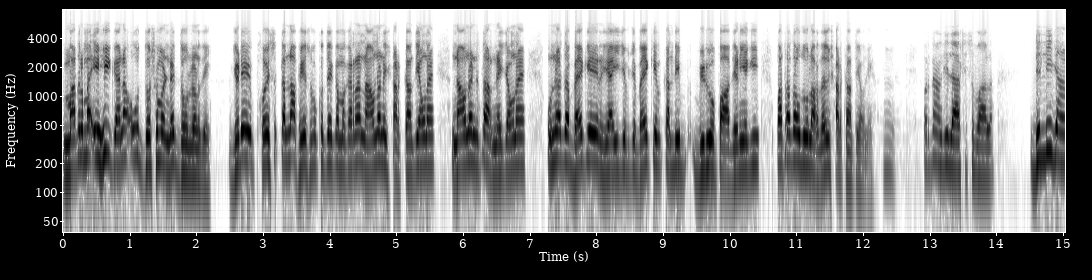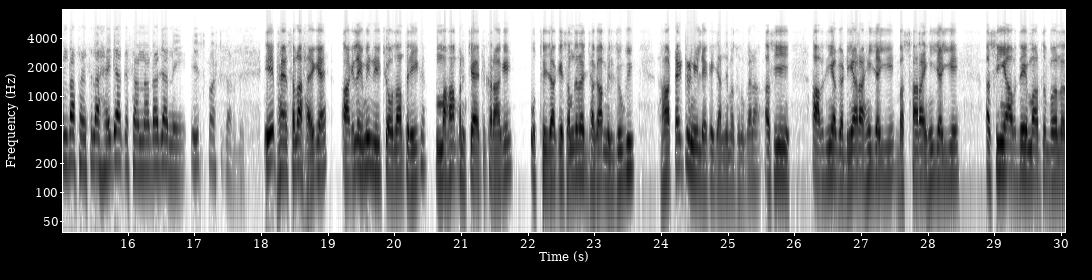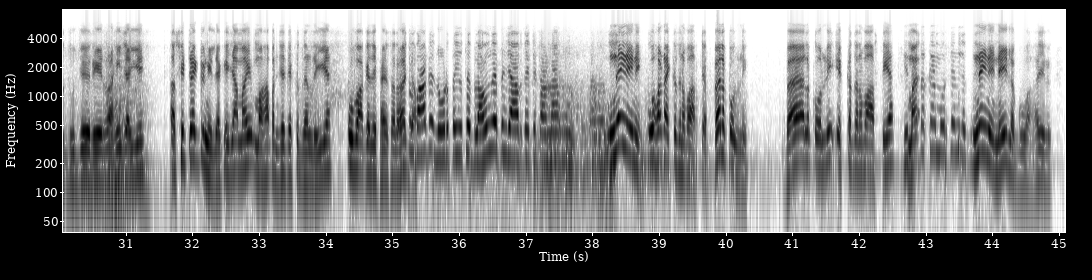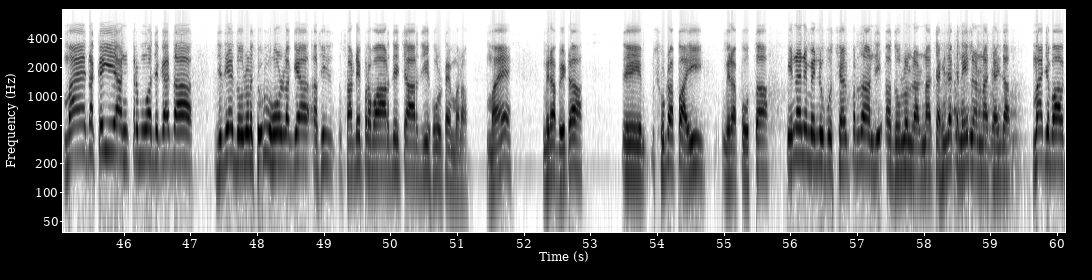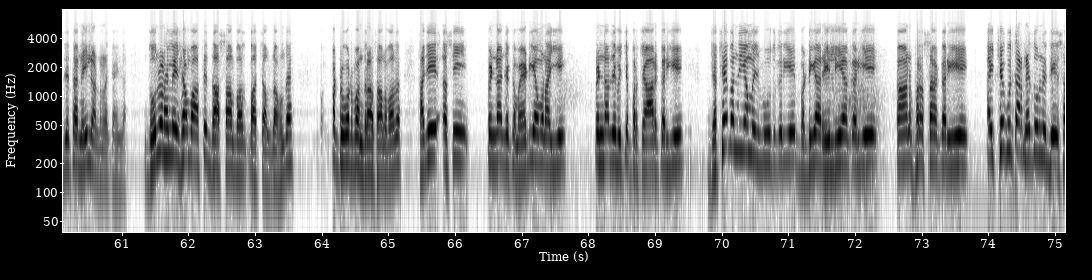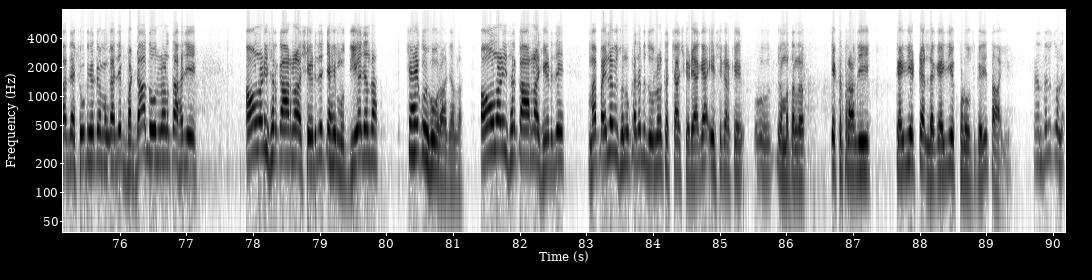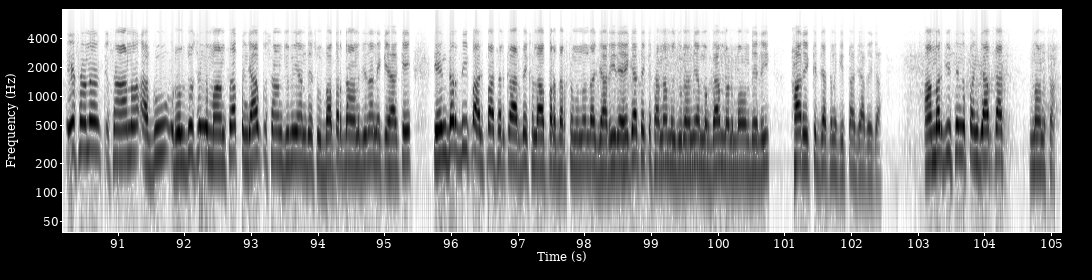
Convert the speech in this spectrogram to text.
ਮਤਲਬ ਮੈਂ ਇਹੀ ਕਹਿਣਾ ਉਹ ਦੁਸ਼ਮਣ ਨੇ ਦੋਲਣ ਦੇ ਜਿਹੜੇ ਫੇਸ ਕੱਲਾ ਫੇਸਬੁੱਕ ਤੇ ਕੰਮ ਕਰਨਾ ਨਾ ਉਹਨਾਂ ਨੇ ਸੜਕਾਂ ਤੇ ਆਉਣਾ ਹੈ, ਨਾ ਉਹਨਾਂ ਨੇ ਧਰਨੇ 'ਚ ਆਉਣਾ ਹੈ। ਉਹਨਾਂ ਦਾ ਬਹਿ ਕੇ ਰਜਾਈ ਦੇ ਵਿੱਚ ਬਹਿ ਕੇ ਕੱਲੀ ਵੀਡੀਓ ਪਾ ਦੇਣੀ ਹੈਗੀ ਪਤਾ ਤਾਂ ਉਦੋਂ ਲੱਗਦਾ ਵੀ ਸੜਕਾਂ ਤੇ ਆਉਣੇ ਆ ਹੂੰ। ਪ੍ਰਧਾਨ ਜੀ ਲਾਸਟ ਸਵਾਲ ਦਿੱਲੀ ਜਾਣ ਦਾ ਫੈਸਲਾ ਹੈਗਾ ਕਿਸਾਨਾਂ ਦਾ ਜਾਂ ਨਹੀਂ ਇਹ ਸਪਸ਼ਟ ਕਰ ਦਿਓ। ਇਹ ਫੈਸਲਾ ਹੈਗਾ। ਅਗਲੇ ਮਹੀਨੇ ਦੀ 14 ਤਰੀਕ ਮਹਾ ਪੰਚਾਇਤ ਕਰਾਂਗੇ। ਉੱਥੇ ਜਾ ਕੇ ਸਮਝ ਲੈ ਜਗ੍ਹਾ ਮਿਲ ਜੂਗੀ। ਹਾਂ ਟਰੈਕਟਰ ਨਹੀਂ ਲੈ ਕੇ ਜਾਂਦੇ ਮੈਂ ਤੁਹਾਨੂੰ ਕਹਿੰਦਾ। ਅਸੀਂ ਆਪਦੀਆਂ ਗੱਡੀਆਂ ਰਾਹੀਂ ਜਾਈਏ ਬੱਸਾਂ ਰਾਹੀਂ ਜਾਈਏ। ਅਸੀਂ ਆਪਦੇ ਮਤਲਬ ਦੂਜੇ ਰੇਲ ਰਾਹੀਂ ਜਾਈਏ। ਅਸੀਂ ਟਰੈਕਟਰ ਨਹੀਂ ਲੈ ਕੇ ਜਾਵਾਂਗੇ। ਮਹਾ ਪੰਚਾਇਤ ਇੱਕ ਦਿਨ ਲਈ ਹੈ। ਉਹ ਵਾਕੇ ਦੇ ਫੈਸਲਾ ਉਸ ਤੋਂ ਬਾਅਦ ਲੋੜ ਪਈ ਉੱਥੇ ਬੁਲਾਉਂਗੇ ਪੰਜਾਬ ਦੇ ਕਿਸਾਨਾਂ ਨੂੰ? ਨਹੀਂ ਨਹੀਂ ਨਹੀਂ। ਉਹ ਸਾਡਾ ਇੱਕ ਦਿਨ ਵਾਸਤੇ ਬਿਲਕੁਲ ਨਹੀਂ। ਬਿਲਕੁਲ ਨਹੀਂ ਇੱਕ ਦਿਨ ਵਾਸਤੇ ਜਿੱਥੇ ਮੈਂ ਇਹ ਮੋਰਚਾ ਨਹੀਂ ਲੱਗੂ ਨਹੀਂ ਨਹੀਂ ਨਹੀਂ ਲੱਗੂਗਾ ਹਜੇ। ਮੈਂ ਤਾਂ ਕਈ ਇੰਟਰਵਿਊਆਂ 'ਚ ਕਹਿਤਾ ਜਿਹਦੇ ਅੰਦੋਲਨ ਸ਼ੁਰੂ ਹੋਣ ਲੱਗਿਆ ਅਸੀਂ ਸਾਡੇ ਪਰਿਵਾਰ ਦੇ ਚਾਰ ਜੀ ਹੋਲ ਟਾਈਮਰ ਆ। ਮੈਂ ਮੇਰਾ ਬੇਟਾ ਤੇ ਛੋਟਾ ਭਾਈ ਮੇਰਾ ਪੋਤਾ ਇਹਨਾਂ ਨੇ ਮੈਨੂੰ ਪੁੱਛਿਆ ਵੀ ਪ੍ਰਧਾਨ ਜੀ ਅੰਦੋਲਨ ਲੜਨਾ ਚਾਹੀਦਾ ਕਿ ਨਹੀਂ ਲੜਨਾ ਚਾਹੀਦਾ? ਮੈਂ ਜਵਾਬ ਦਿੱਤਾ ਨਹੀਂ ਲੜਨਾ ਚਾਹੀਦਾ। ਅੰਦੋਲਨ ਹਮੇਸ਼ਾ ਵਾਸਤੇ 10 ਸਾਲ ਬਾਅਦ ਬਾਅਦ ਚੱਲਦਾ ਹੁੰਦਾ ਹੈ। ਘੱਟੋ ਘੱਟ 15 ਸਾਲ ਬਾਅਦ। ਹਜੇ ਅਸੀਂ ਪਿੰਡਾਂ 'ਚ ਕਮੇਟੀਆਂ ਬਣਾਈਏ ਪਿੰਡਾਂ ਦੇ ਵਿੱਚ ਪ੍ਰਚਾਰ ਕਰੀਏ ਜਥੇਬੰਦੀਆਂ ਮਜ਼ਬੂਤ ਕਰੀਏ, ਵੱਡੀਆਂ ਰੈਲੀਆਂ ਕਰੀਏ, ਕਾਨਫਰੰਸਾਂ ਕਰੀਏ, ਇੱਥੇ ਕੋਈ ਧਰਨੇ ਧੁਰਨੇ ਦੇ ਸਕਦੇ ਆ ਛੋਟੇ ਛੋਟੇ ਮੰਗਾਂ ਦੇ ਵੱਡਾ ਅੰਦੋਲਨ ਤਾਂ ਹਜੇ ਆਉਣ ਵਾਲੀ ਸਰਕਾਰ ਨਾਲ ਛੇੜਦੇ, ਚਾਹੇ ਮੁੱਦੀ ਆ ਜਾਂਦਾ, ਚਾਹੇ ਕੋਈ ਹੋਰ ਆ ਜਾਂਦਾ, ਆਉਣ ਵਾਲੀ ਸਰਕਾਰ ਨਾਲ ਛੇੜਦੇ, ਮੈਂ ਪਹਿਲਾਂ ਵੀ ਤੁਹਾਨੂੰ ਕਹਿੰਦਾ ਵੀ ਅੰਦੋਲਨ ਕੱਚਾ ਛੇੜਿਆ ਗਿਆ, ਇਸ ਕਰਕੇ ਉਹ ਮਤਲਬ ਇੱਕ ਤਰ੍ਹਾਂ ਦੀ ਕਹਿ ਦਈਏ ਢਿੱਲ, ਕਹਿ ਦਈਏ ਖੜੋਤ, ਕਹਿ ਦਈਏ ਤਾਂ ਜੀ ਬਿਲਕੁਲ। ਇਹ ਸਨ ਕਿਸਾਨ ਆਗੂ ਰੁਲਦੂ ਸਿੰਘ ਮਾਨਸਾ, ਪੰਜਾਬ ਕਿਸਾਨ ਯੂਨੀਅਨ ਦੇ ਸੂਬਾ ਪ੍ਰਧਾਨ, ਜਿਨ੍ਹਾਂ ਨੇ ਕਿਹਾ ਕਿ ਕੇਂਦਰ ਦੀ ਭਾਜਪਾ ਸਰਕਾਰ ਦੇ ਖਿਲਾਫ ਪ੍ਰਦਰਸ਼ਨ ਉਹਨਾਂ ਦਾ ਜਾਰੀ ਰਹੇਗਾ ਤੇ ਕਿਸਾਨਾਂ ਮਜ਼ਦੂਰਾਂ ਦੀਆਂ ਮੰਗਾਂ ਮਨਵਾਉਣ ਦੇ ਲਈ ਹਰ ਇੱਕ ਯਤਨ ਕੀਤਾ ਜਾਵੇਗਾ। ਅਮਰਜੀਤ ਸਿੰਘ, ਪੰਜਾਬ ਤੱਕ, ਮਾਨਸਾ।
